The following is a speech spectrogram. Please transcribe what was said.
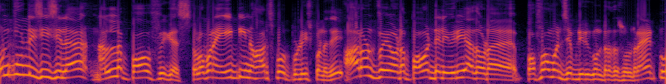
ஒன் ஃபிஃப்டி சிசியில் நல்ல பவர் ஃபிகர்ஸ் சொல்ல போனால் எயிட்டீன் ஹார்ஸ் பவர் ப்ரொடியூஸ் பண்ணுது ஆர் ஒன் ஃபைவோட பவர் டெலிவரி அதோட பர்ஃபார்மன்ஸ் எப்படி இருக்குன்றத சொல்கிறேன் two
